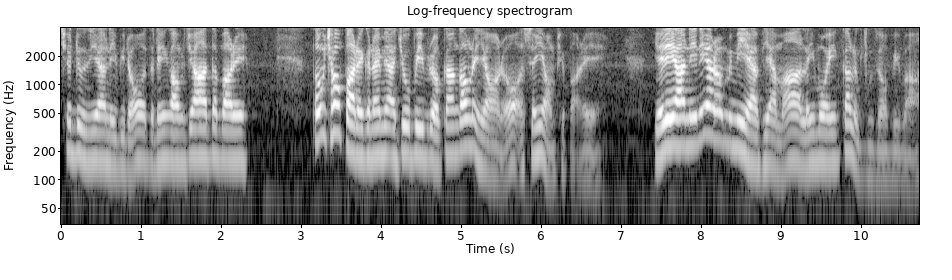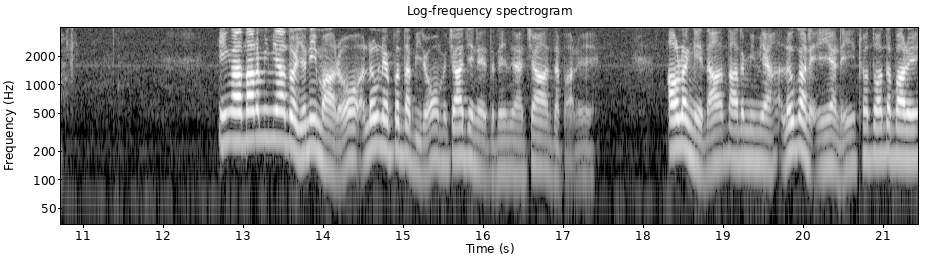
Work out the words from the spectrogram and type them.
ချစ်တူစီကနေပြီးတော့တရင်ကောင်ကြားတတ်ပါတယ် သုံးချောက်ပါတဲ့ကဏ္ဍများအကျိုးပေးပြီးတော့ကံကောင်းတဲ့ရောင်ကတော့အစိမ်းရောင်ဖြစ်ပါတယ်။ရေရရာအနေနဲ့ကတော့မိမိရာဖျားမှာလိန်မော်ရင်ကတ်လို့ပူဇော်ပေးပါ။အင်္ဂါသားသမီးများတော့ယနေ့မှာတော့အလုံးနဲ့ပတ်သက်ပြီးတော့မကြားကျင်တဲ့သတင်းများကြားတတ်ပါတယ်။အောက်လက်ငယ်သားသားသမီးများအလုံးကနေအိမ်ကနေထွက်သွားတတ်ပါတယ်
